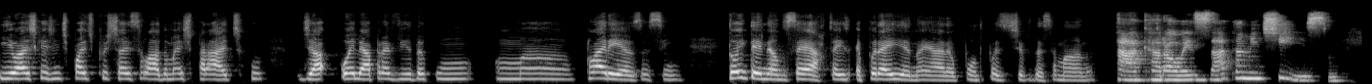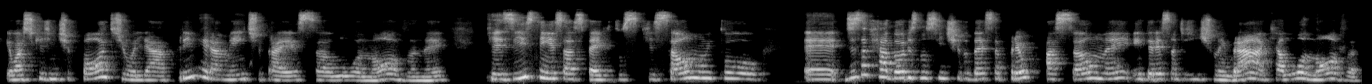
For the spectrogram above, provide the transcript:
E eu acho que a gente pode puxar esse lado mais prático de olhar para a vida com uma clareza, assim. Estou entendendo certo? É, é por aí, Nayara, o ponto positivo da semana? Tá, Carol, é exatamente isso. Eu acho que a gente pode olhar primeiramente para essa lua nova, né? Que existem esses aspectos que são muito é, desafiadores no sentido dessa preocupação, né? É interessante a gente lembrar que a lua nova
